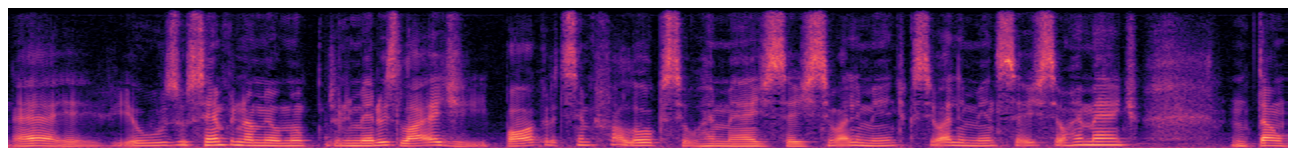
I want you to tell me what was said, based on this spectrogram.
Né? Eu uso sempre no meu, meu primeiro slide, Hipócrates sempre falou que seu remédio seja seu alimento, que seu alimento seja seu remédio. Então,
